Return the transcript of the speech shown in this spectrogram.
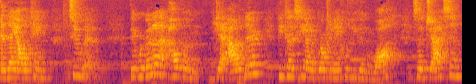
and they all came to him. They were gonna help him get out of there because he had a broken ankle, he couldn't walk. So Jackson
